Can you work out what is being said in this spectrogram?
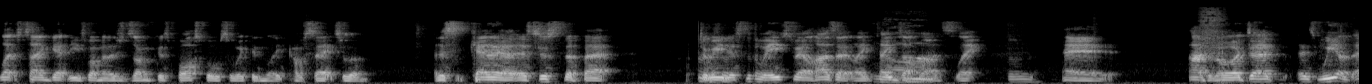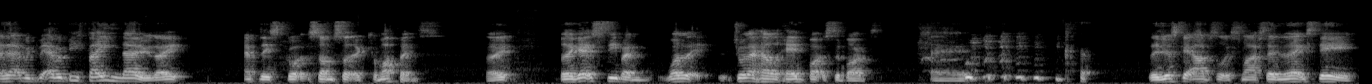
let's try and get these women as drunk as possible so we can like have sex with them. And it's kind of it's just a bit. To me, it's no age well, has it? Like times up, No. lads. Like, Mm. uh, I don't know. It, uh, it's weird, and it would it would be fine now, right? If they got some sort of comeuppance, right? But they get Stephen. One of the, Jonah Hill headbutts the bird. Uh, they just get absolutely smashed. Then the next day,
